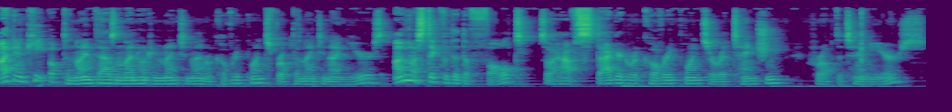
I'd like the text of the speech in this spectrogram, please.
I can keep up to 9,999 recovery points for up to 99 years. I'm going to stick with the default, so I have staggered recovery points or retention for up to 10 years.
